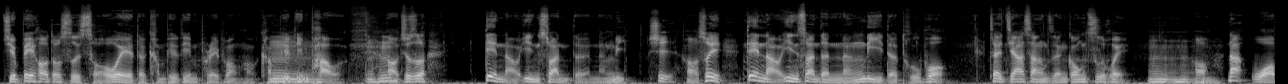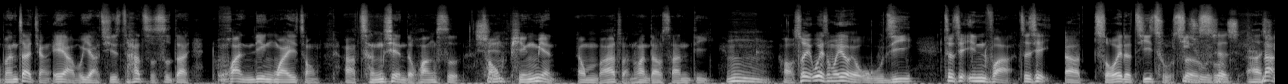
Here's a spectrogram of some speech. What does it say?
其实背后都是所谓的 Computing Platform 哈，Computing Power，哦，就是电脑运算的能力是好，所以电脑运算的能力的突破。再加上人工智慧，嗯嗯，哦，那我们在讲 AR VR，其实它只是在换另外一种啊呈现的方式，从平面我们把它转换到三 D，嗯，好，所以为什么又有五 G 这些 infra 这些呃所谓的基础设施？那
